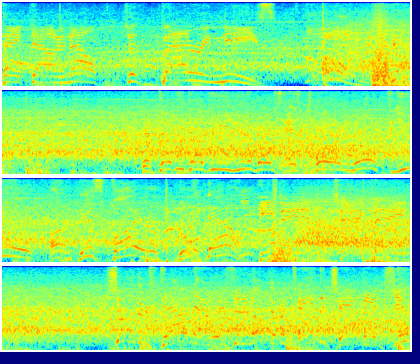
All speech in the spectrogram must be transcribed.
Takedown, and now just battering knees. Oh, my God. The WWE Universe is pouring more fuel on his fire right now. He made it. Tag made. Shoulders down now. Is it enough to retain the championship?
